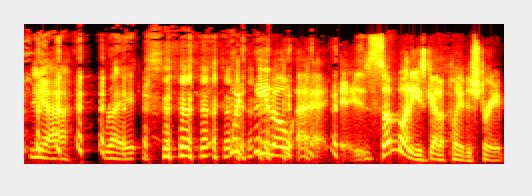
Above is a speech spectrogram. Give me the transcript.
yeah, right. But, you know, uh, somebody's got to play the straight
